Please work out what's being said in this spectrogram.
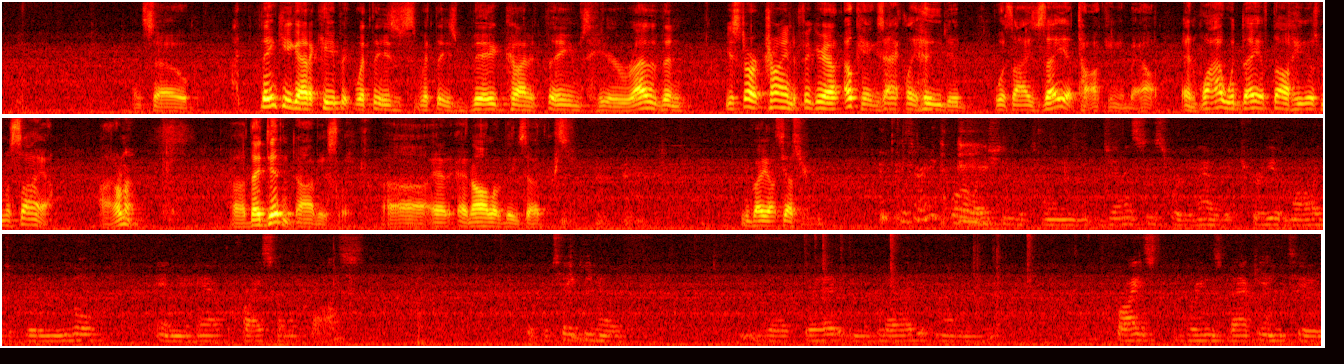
and so I think you got to keep it with these with these big kind of themes here, rather than you start trying to figure out, okay, exactly who did was Isaiah talking about, and why would they have thought he was Messiah? I don't know. Uh, they didn't, obviously, uh, and, and all of these others. Anybody else? Yes, sir. Is there any correlation between Genesis, where you have the tree of knowledge of good and evil, and you have Christ on the cross? The partaking of the bread and the blood, Christ brings back into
